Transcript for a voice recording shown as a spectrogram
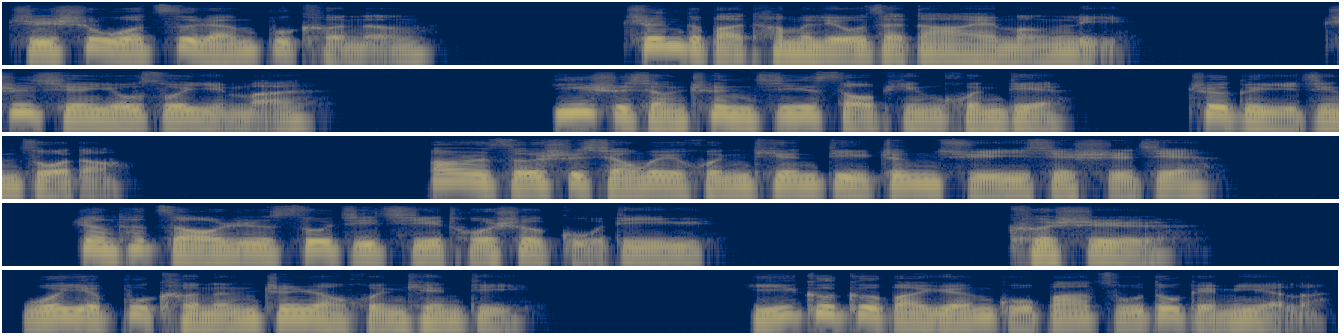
只是我自然不可能真的把他们留在大爱盟里，之前有所隐瞒，一是想趁机扫平魂殿，这个已经做到；二则是想为魂天帝争取一些时间，让他早日搜集齐驼舍古地狱。可是我也不可能真让魂天帝一个个把远古八族都给灭了，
